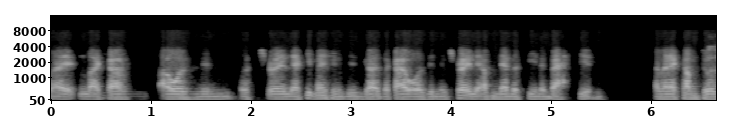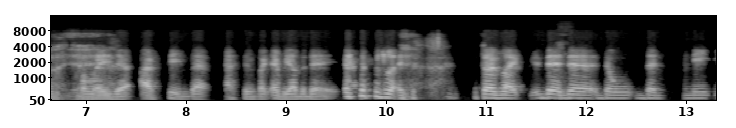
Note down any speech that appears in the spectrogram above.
right? Like I I was in Australia. I keep mentioning these guys. Like I was in Australia. I've never seen a Bastion. And when I come to Ah, yeah, Malaysia, I've seen Bastions like every other day. Like so it's like the the the the need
